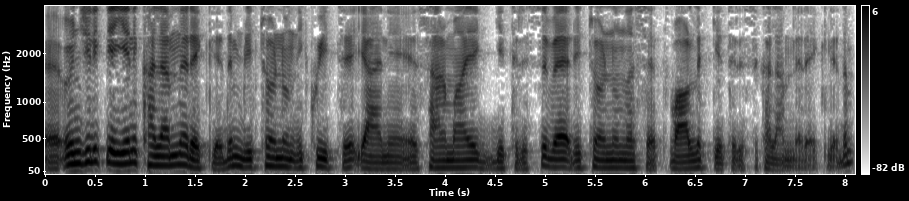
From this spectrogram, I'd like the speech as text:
E, öncelikle yeni kalemler ekledim. Return on Equity yani sermaye getirisi ve Return on Asset varlık getirisi kalemleri ekledim.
